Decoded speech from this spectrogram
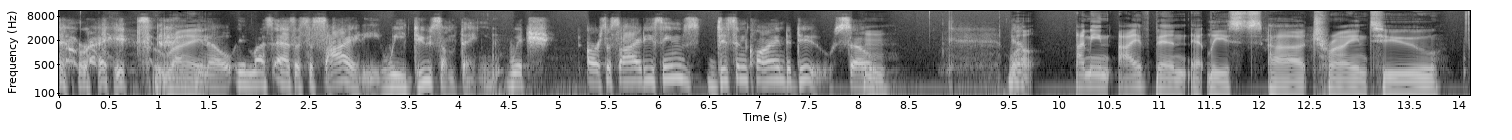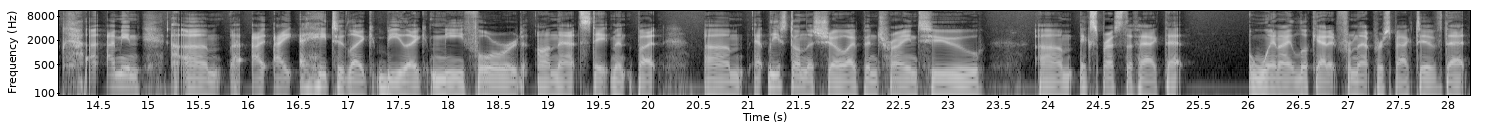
right? Right. You know, unless as a society we do something which our society seems disinclined to do. So, hmm. well, yeah. I mean, I've been at least uh, trying to. I, mean, um, I, I, I hate to like be like me forward on that statement, but um, at least on the show, I've been trying to um, express the fact that when I look at it from that perspective, that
